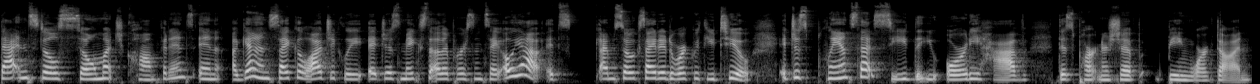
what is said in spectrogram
That instills so much confidence. And again, psychologically, it just makes the other person say, Oh, yeah, it's I'm so excited to work with you too. It just plants that seed that you already have this partnership being worked on.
